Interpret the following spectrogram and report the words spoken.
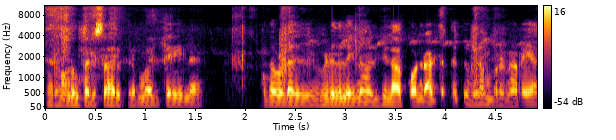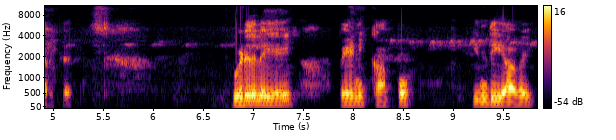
வேற ஒன்றும் பெருசாக இருக்கிற மாதிரி தெரியல. அதோட விடுதலை நாள் விழா கொண்டாட்டத்துக்கு விளம்பரம் நிறையா இருக்குது விடுதலையை பேணி காப்போம். இந்தியாவை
